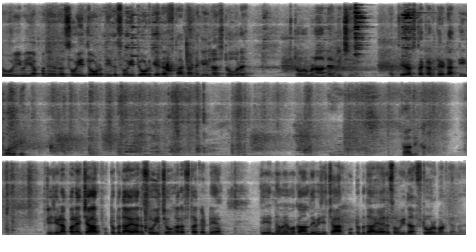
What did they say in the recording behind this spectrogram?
ਲੋ ਜੀ ਬਈ, ਆਪਾਂ ਨੇ ਰਸੋਈ ਤੋੜਦੀ ਰਸੋਈ ਤੋੜ ਕੇ ਰਸਤਾ ਕੱਢ ਕੇ ਇਹਦਾ ਸਟੋਰ ਹੈ। ਸਟੋਰ ਬਣਾ ਲਿਆ ਪਿੱਛੇ। ਇੱਥੇ ਰਸਤਾ ਕੱਢਦੇ ਆ ਟਾਕੀ ਖੋਲ ਕੇ। ਆਹ ਦੇਖੋ। ਇਹ ਜਿਹੜਾ ਆਪਾਂ ਨੇ 4 ਫੁੱਟ ਵਧਾਇਆ ਰਸੋਈ ਚੋਂ ਆਹ ਰਸਤਾ ਕੱਢਿਆ, ਤੇ ਨਵੇਂ ਮਕਾਨ ਦੇ ਵਿੱਚ 4 ਫੁੱਟ ਵਧਾਇਆ ਰਸੋਈ ਦਾ ਸਟੋਰ ਬਣ ਜਾਣਾ ਹੈ।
